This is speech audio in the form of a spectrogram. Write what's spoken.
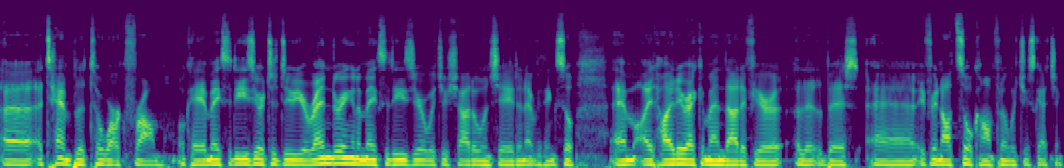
uh, a template to work from. Okay, it makes it easier to do your rendering and it makes it easier with your shadow and shade and everything. So, um, I'd highly recommend that if you're a little bit, uh, if you're not so confident with your sketching.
